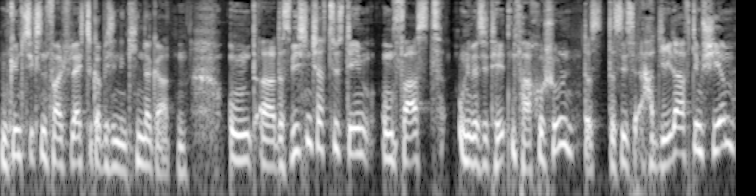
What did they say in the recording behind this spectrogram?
im günstigsten Fall vielleicht sogar bis in den Kindergarten. Und äh, das Wissenschaftssystem umfasst Universitäten, Fachhochschulen, das, das ist, hat jeder auf dem Schirm.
